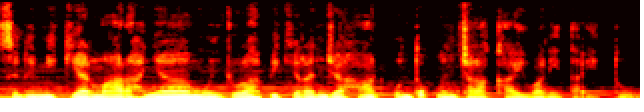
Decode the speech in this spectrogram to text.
Sedemikian marahnya muncullah pikiran jahat untuk mencelakai wanita itu.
